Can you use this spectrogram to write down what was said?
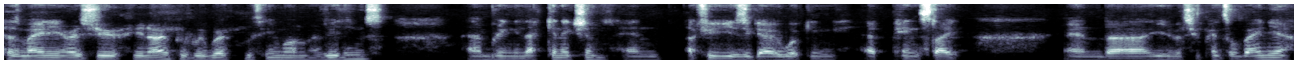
Tasmania, as you you know, because we worked with him on a few things, and bringing that connection. And a few years ago, working at Penn State, and uh, University of Pennsylvania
